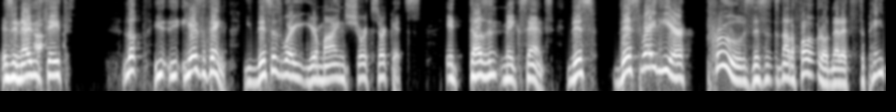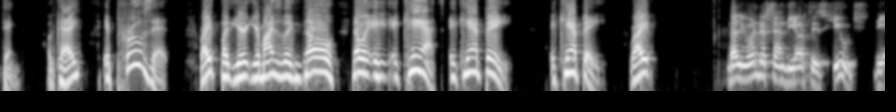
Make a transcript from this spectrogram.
Is the United uh, States look? Here's the thing. This is where your mind short circuits. It doesn't make sense. This this right here proves this is not a photo, and that it's a painting. Okay. It proves it, right? But your your mind is like, no, no, it, it can't. It can't be. It can't be, right? Well, you understand the earth is huge. The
